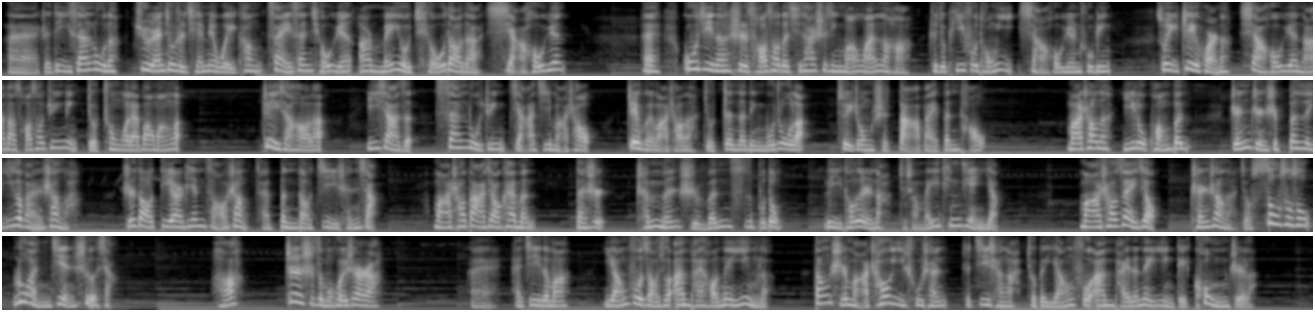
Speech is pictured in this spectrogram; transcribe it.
哎，这第三路呢，居然就是前面韦康再三求援而没有求到的夏侯渊。哎，估计呢是曹操的其他事情忙完了哈，这就批复同意夏侯渊出兵。所以这会儿呢，夏侯渊拿到曹操军令就冲过来帮忙了。这下好了，一下子三路军夹击马超，这回马超呢就真的顶不住了，最终是大败奔逃。马超呢一路狂奔，整整是奔了一个晚上啊。直到第二天早上才奔到蓟城下，马超大叫开门，但是城门是纹丝不动，里头的人呐就像没听见一样。马超再叫，城上呢就嗖嗖嗖乱箭射下。啊，这是怎么回事啊？哎，还记得吗？杨父早就安排好内应了。当时马超一出城，这蓟城啊就被杨父安排的内应给控制了。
